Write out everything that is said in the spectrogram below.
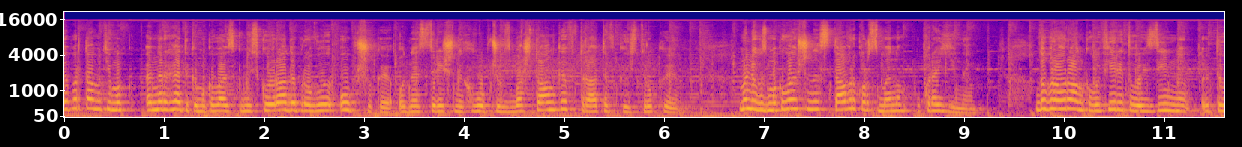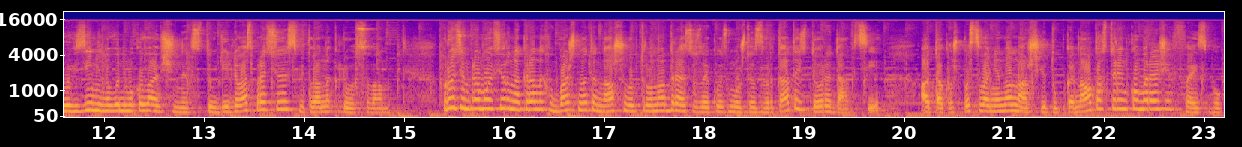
Департаменті енергетики Миколаївської міської ради провели обшуки. 11-річний хлопчик з Баштанки втратив кисть руки. Малюк з Миколаївщини став рекордсменом України. Доброго ранку в ефірі телевізійні, телевізійні новини Миколаївщини. В студії для вас працює Світлана Кльосова. Протягом прямого ефіру на екранах ви бачите нашу електронну адресу, за якою зможете звертатись до редакції, а також посилання на наш Ютуб канал та сторінку мережі Facebook.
